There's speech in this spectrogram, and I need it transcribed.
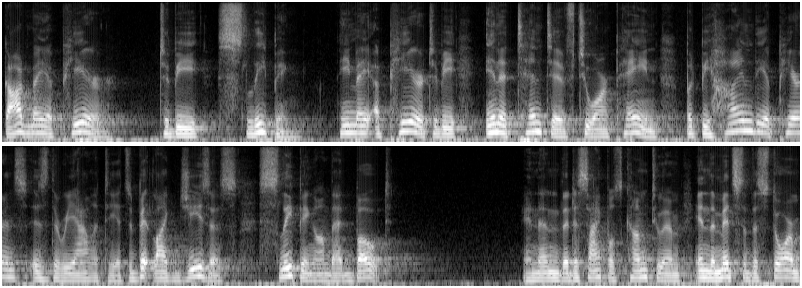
God may appear to be sleeping. He may appear to be inattentive to our pain, but behind the appearance is the reality. It's a bit like Jesus sleeping on that boat. And then the disciples come to him in the midst of the storm.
